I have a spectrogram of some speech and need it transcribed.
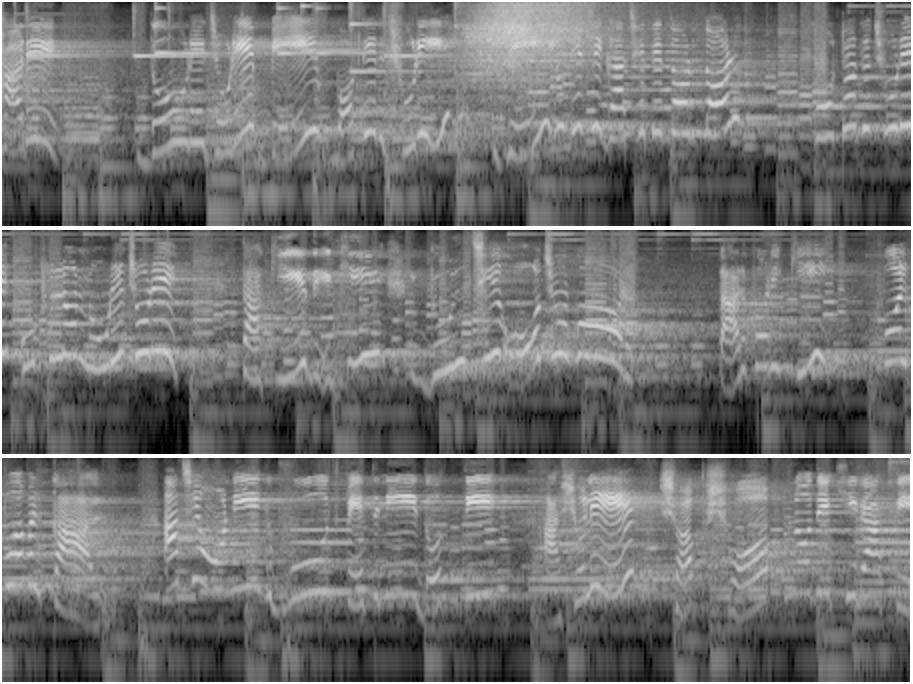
ঘাড়ে। দৌড়ে জোরে বেয়ে বটের ঝুড়ি, যেই উঠেছে গাছেতে তর তর হঠাৎ ছুড়ে উঠল নড়ে চড়ে। তাকিয়ে দেখি দুলছে অজগর। তারপরে কি? বলব আবার কাল। আছে অনেক ভূত, পেতনি দত্তি আসলে সব স্বপ্ন দেখি রাতে।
